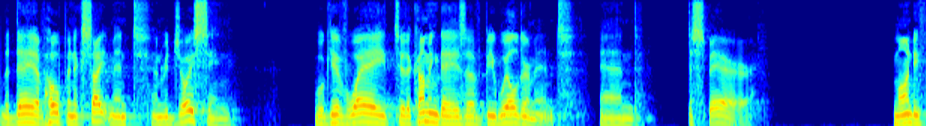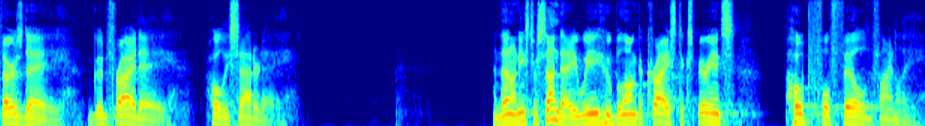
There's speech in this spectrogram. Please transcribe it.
The day of hope and excitement and rejoicing will give way to the coming days of bewilderment and despair. Maundy Thursday, Good Friday, Holy Saturday. And then on Easter Sunday, we who belong to Christ experience hope fulfilled finally,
